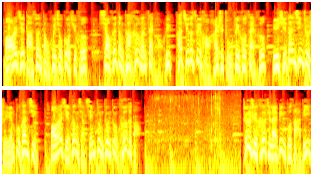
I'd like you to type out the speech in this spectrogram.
宝儿姐打算等会就过去喝，小黑等她喝完再考虑。她觉得最好还是煮沸后再喝，与其担心这水源不干净，宝儿姐更想先顿顿顿喝个饱。这水喝起来并不咋地。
